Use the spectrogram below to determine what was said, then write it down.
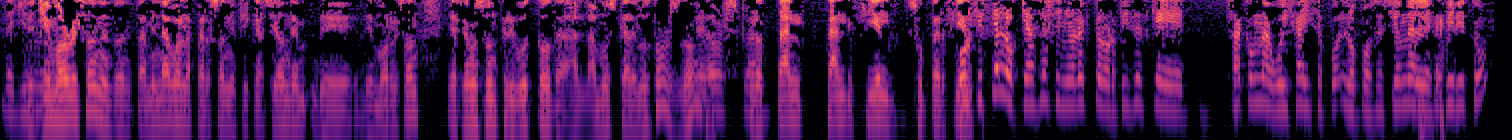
de Jim de Jim Morrison, en donde también hago la personificación de, de, de Morrison y hacemos un tributo de- a la música de los Doors, ¿no? Doors, Pero tal, tal fiel, súper fiel. Porque es que lo que hace el señor Héctor Ortiz es que saca una ouija y se po- lo posesiona el espíritu.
